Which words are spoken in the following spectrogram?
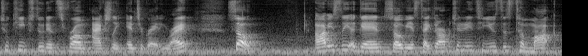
to keep students from actually integrating, right? So, obviously, again, Soviets take their opportunity to use this to mock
